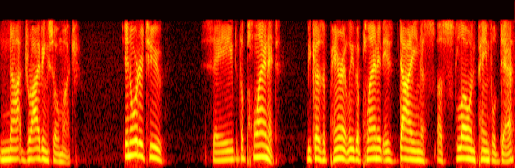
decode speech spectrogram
not driving so much in order to save the planet because apparently the planet is dying a, a, slow and painful death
